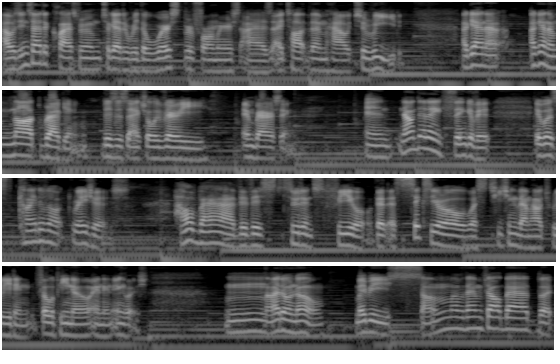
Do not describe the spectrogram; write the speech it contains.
I was inside the classroom together with the worst performers as I taught them how to read. Again, I, again, I'm not bragging. This is actually very embarrassing. And now that I think of it, it was kind of outrageous. How bad did these students feel that a six year old was teaching them how to read in Filipino and in English? Mm, I don't know. Maybe some of them felt bad, but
